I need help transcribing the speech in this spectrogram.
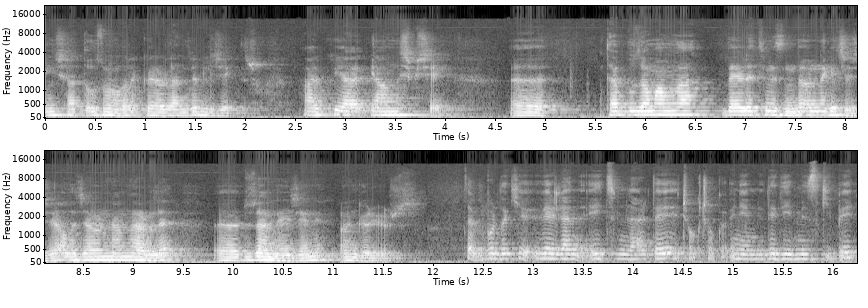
inşaatta uzman olarak görevlendirebilecektir. Halbuki ya- yanlış bir şey. E, Tabi bu zamanla devletimizin de önüne geçeceği, alacağı önlemlerle e, düzenleyeceğini öngörüyoruz. Tabii buradaki verilen eğitimler de çok çok önemli dediğimiz gibi.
